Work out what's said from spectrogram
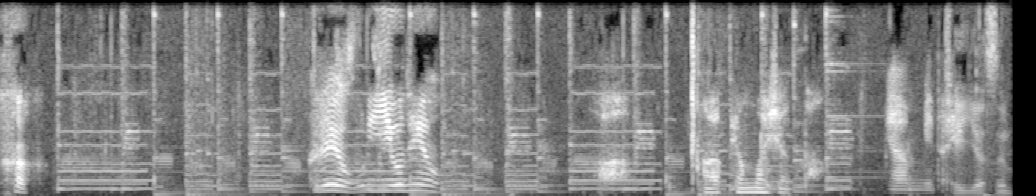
그래요, 우리 이혼해요. 아, 병맛이었다. 미안합니다. 제이였음.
